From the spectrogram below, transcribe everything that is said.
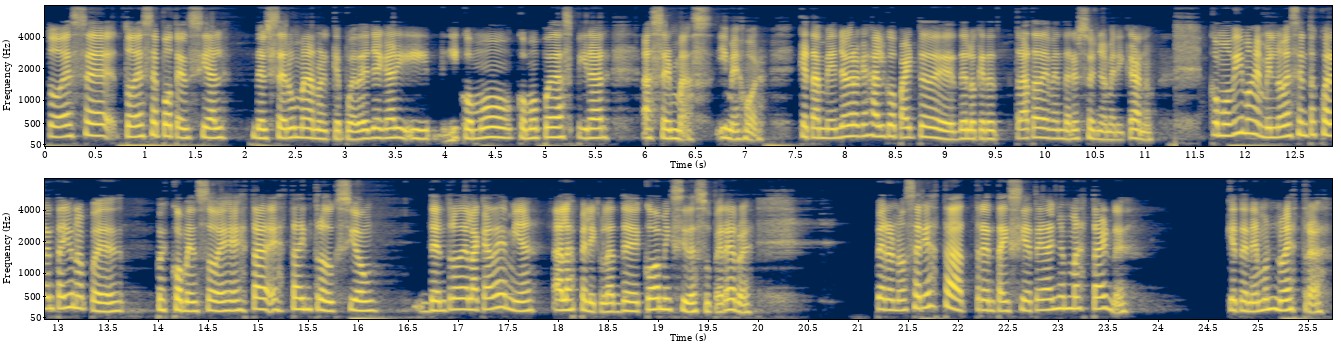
todo ese, todo ese potencial del ser humano, el que puede llegar y, y, cómo, cómo, puede aspirar a ser más y mejor. Que también yo creo que es algo parte de, de, lo que trata de vender el sueño americano. Como vimos en 1941, pues, pues comenzó esta, esta introducción dentro de la academia a las películas de cómics y de superhéroes. Pero no sería hasta 37 años más tarde que tenemos nuestra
